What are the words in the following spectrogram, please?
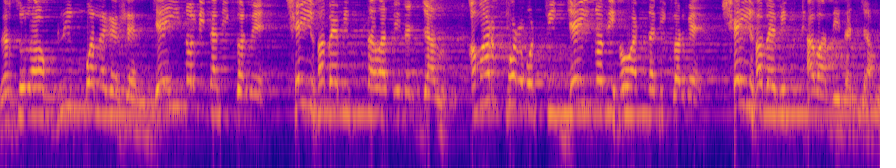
রসুল অগ্রিম বলে গেছেন, যেই নবী দাবি করবে সেই হবে মিথ্যাবাদী দাজ্জাল। আমার পরবর্তী যেই নবী হওয়ার দাবি করবে, সেই হবে মিথ্যাবাদী দাজ্জাল।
